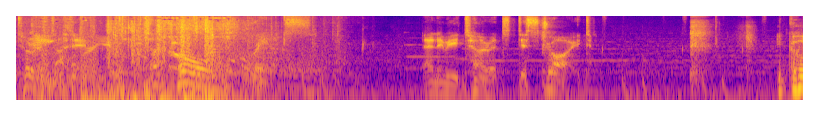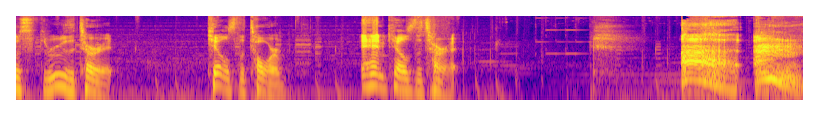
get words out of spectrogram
turret ahead. The breaks. Enemy turret destroyed. It goes through the turret, kills the Torb, and kills the turret. Ah,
